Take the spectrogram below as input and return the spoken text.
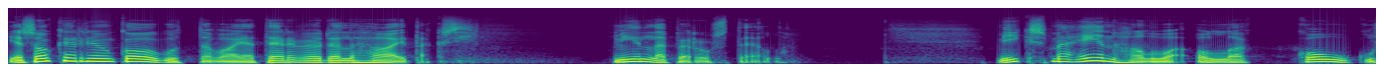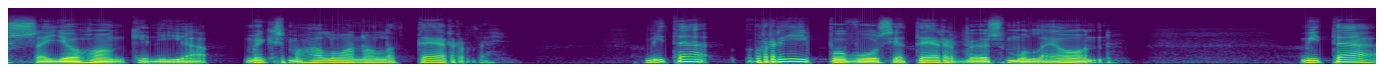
Ja sokeri on koukuttavaa ja terveydelle haitaksi. Millä perusteella? Miksi mä en halua olla koukussa johonkin ja miksi mä haluan olla terve? Mitä riippuvuus ja terveys mulle on? Mitä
